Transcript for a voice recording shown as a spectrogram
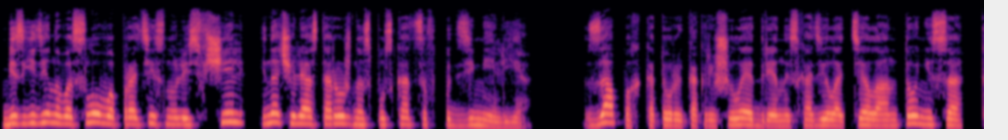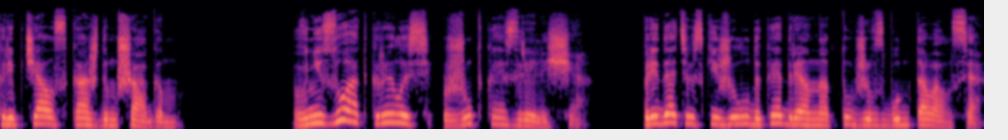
Без единого слова протиснулись в щель и начали осторожно спускаться в подземелье. Запах, который, как решил Эдриан, исходил от тела Антониса, крепчал с каждым шагом. Внизу открылось жуткое зрелище. Предательский желудок Эдриана тут же взбунтовался.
